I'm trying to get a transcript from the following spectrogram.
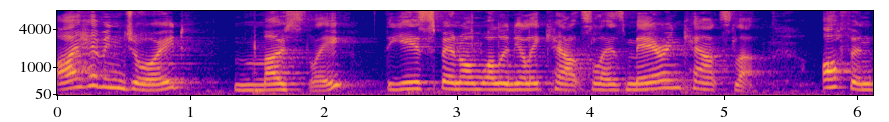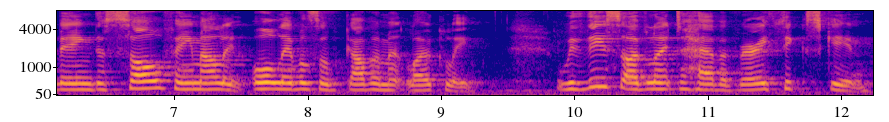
I have enjoyed, mostly, the years spent on Wollondilly Council as Mayor and Councillor, often being the sole female in all levels of government locally. With this, I've learnt to have a very thick skin.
